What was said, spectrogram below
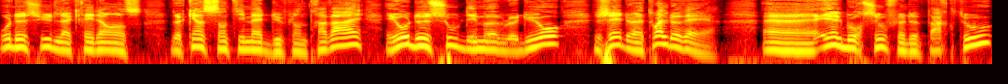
au-dessus de la crédence de 15 cm du plan de travail et au-dessous des meubles du haut, j'ai de la toile de verre. Euh, et elle boursoufle de partout.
